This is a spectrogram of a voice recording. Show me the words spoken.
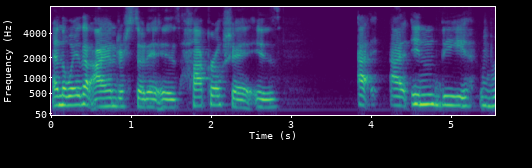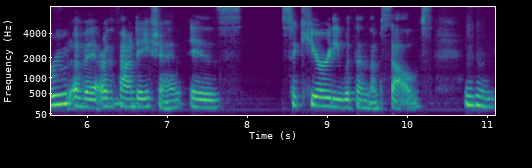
and the way that I understood it is hot girl shit is at, at, in the root of it or the foundation is security within themselves. Mm-hmm.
